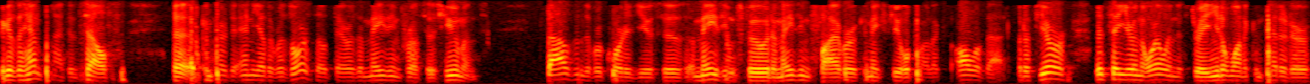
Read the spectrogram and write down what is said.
because the hemp plant itself, uh, compared to any other resource out there, is amazing for us as humans. Thousands of recorded uses, amazing food, amazing fiber, can make fuel products, all of that. But if you're, let's say you're in the oil industry and you don't want a competitor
